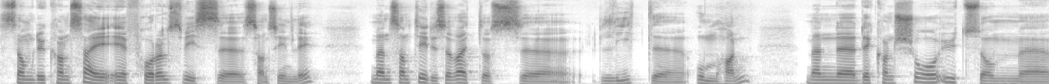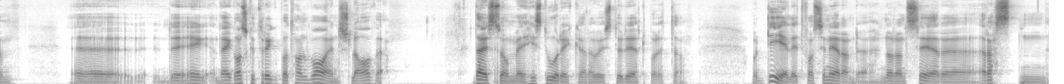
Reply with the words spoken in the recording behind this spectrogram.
som du kan si er forholdsvis eh, sannsynlig. Men samtidig så vet vi eh, lite om han. Men eh, det kan se ut som eh, det De er ganske trygge på at han var en slave. De som er historikere og har studert på dette. Og det er litt fascinerende når en ser resten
